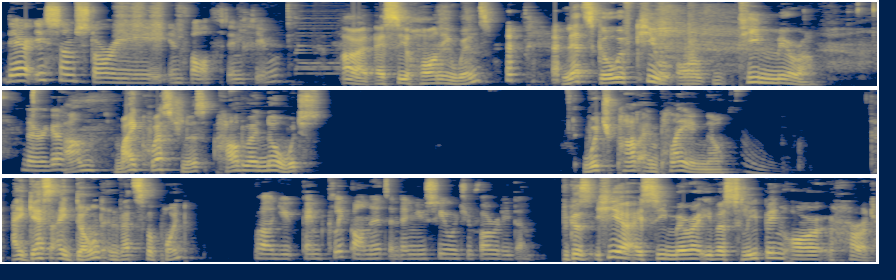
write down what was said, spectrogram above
There is some story involved in Q. Alright, I see Horny wins. Let's go with Q or Team Mira. There we go. Um, my question is, how do I know which which part I'm playing now? I guess I don't, and that's the point. Well, you can click on it and then you see what you've already done. Because here I see Mira either sleeping or hurt.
